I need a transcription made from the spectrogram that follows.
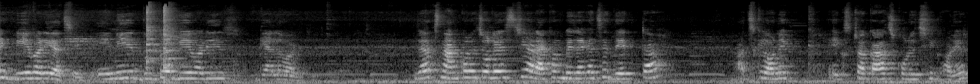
অনেক বিয়ে বাড়ি আছে। এই নিয়ে দুটো বিয়ে বাড়ি গেল আর কি। যাক, স্নান করে চলে এসেছি আর এখন বেজে গেছে দেড়টা। আজকে অনেক এক্সট্রা কাজ করেছি ঘরের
